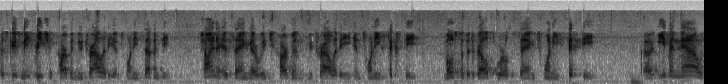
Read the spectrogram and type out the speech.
excuse me, reach its carbon neutrality in 2070. China is saying they'll reach carbon neutrality in 2060. Most of the developed world is saying 2050. Uh, even now,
